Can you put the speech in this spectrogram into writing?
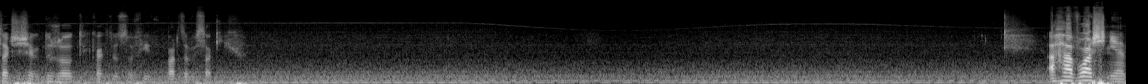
Tak czy siak dużo tych kaktusów i bardzo wysokich. Aha, właśnie.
